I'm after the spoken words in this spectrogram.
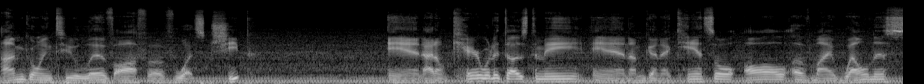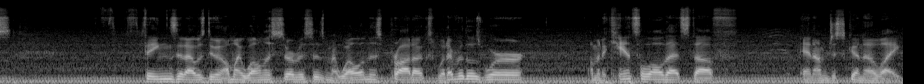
I'm going to live off of what's cheap and I don't care what it does to me and I'm going to cancel all of my wellness things that I was doing, all my wellness services, my wellness products, whatever those were. I'm to cancel all that stuff and I'm just to like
